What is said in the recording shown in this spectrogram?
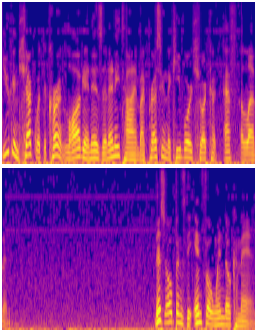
You can check what the current login is at any time by pressing the keyboard shortcut F11. This opens the info window command.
